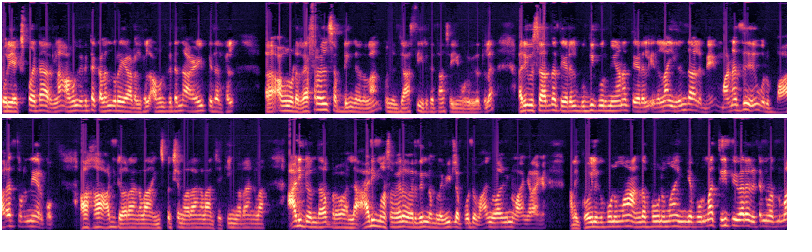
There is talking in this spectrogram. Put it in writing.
ஒரு எக்ஸ்பர்ட்டாக இருக்கலாம். அவங்கக்கிட்ட கலந்துரையாடல்கள் அவங்ககிட்ட இருந்து அழைப்பிதழ்கள் அவங்களோட ரெஃபரல்ஸ் அப்படிங்கிறதெல்லாம் கொஞ்சம் ஜாஸ்தி இருக்கத்தான் செய்யும் ஒரு விதத்தில். அறிவு சார்ந்த தேடல் புத்தி கூர்மையான தேடல் இதெல்லாம் இருந்தாலுமே மனது ஒரு பாரத்துடனே இருக்கும். ஆஹா ஆடிட் வராங்களாம் இன்ஸ்பெக்ஷன் வராங்களாம் செக்கிங் வராங்களாம் ஆடிட் வந்தால் பரவாயில்ல ஆடி மாசம் வேற வருதுன்னு நம்மளை வீட்டில் போட்டு வாங்கு வாங்குன்னு வாங்குறாங்க. நாளைக்கு கோயிலுக்கு போகணுமா அங்க போகணுமா இங்க போகணுமா திருப்பி வேற ரிட்டர்ன் வரணுமா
